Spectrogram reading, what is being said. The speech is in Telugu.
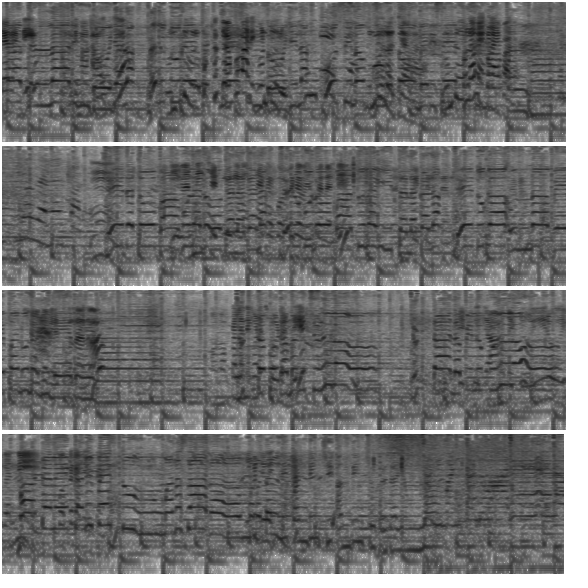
పెట్టారండి ఇది మా హౌస్ గుంటూరు చెప్పు మరి గుంటూరు. గుంటూరు వచ్చాము గుంటూరులో వెంకలాయపాలెం ఉమ్. ఇవన్నీ చెట్లు నేను వచ్చాక కొత్తగా వేసానండి వేసుకున్నాను. మా మొక్కలన్నీ కూడా చూడండి. చుట్టాల పిలుపుల్లో ఇవన్నీ కొత్తగా మన తల్లి పండించి అందించు హృదయంలా.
